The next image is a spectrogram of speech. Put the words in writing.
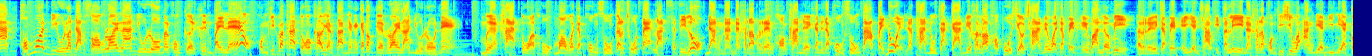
นะ ผมว่าดิวระดับ 200 ล้านยูโรมันคงเกิดขึ้นไปแล้ว ผมคิดว่าค่าตัวของเขาอย่างต่ำยังไงก็ต้องเกินร้อยล้านยูโรแน่ เมื่อค่าตัวถูกมองว่าจะพุ่งสูงกระโชดแต่หลักสถิติโลก ดังนั้นนะครับเรื่องของค่าเหนื่อยก็น่าจะพุ่งสูงตามไปด้วย และถ้าดูจากการวิเคราะห์ของผู้เชี่ยวชาญไม่ว่าจะเป็นเอวานเลอร์มี่หรือจะเป็นเอเย่นชาวอิตาลีนะครับผมที่ชื่อว่าอังเดียดีเมียโก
